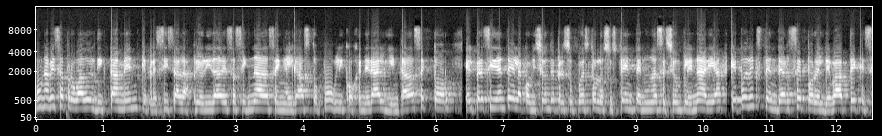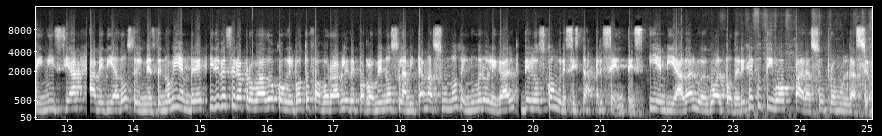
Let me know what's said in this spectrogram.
Una vez aprobado el dictamen que precisa las prioridades asignadas en el gasto público general y en cada sector, el presidente de la Comisión de Presupuesto lo sustenta en una sesión plenaria que puede extenderse por el debate que se inicia a mediados del mes de noviembre y debe ser aprobado con el voto favorable de por lo menos la mitad más uno del número legal de los congresistas presentes y enviada luego al Poder Ejecutivo para su promulgación.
